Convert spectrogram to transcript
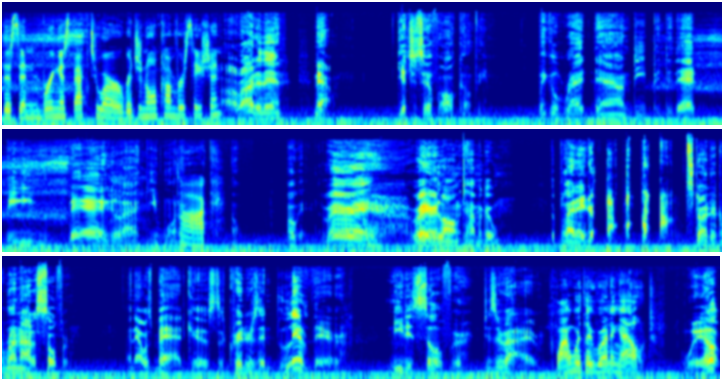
this and bring us back to our original conversation. All righty then. Now, get yourself all comfy. Wiggle right down deep into that bean bag like you want to. Doc. Oh, okay. Very, very long time ago, the planet started to run out of sulfur. And that was bad because the critters that lived there needed sulfur to survive. Why were they running out? Well,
